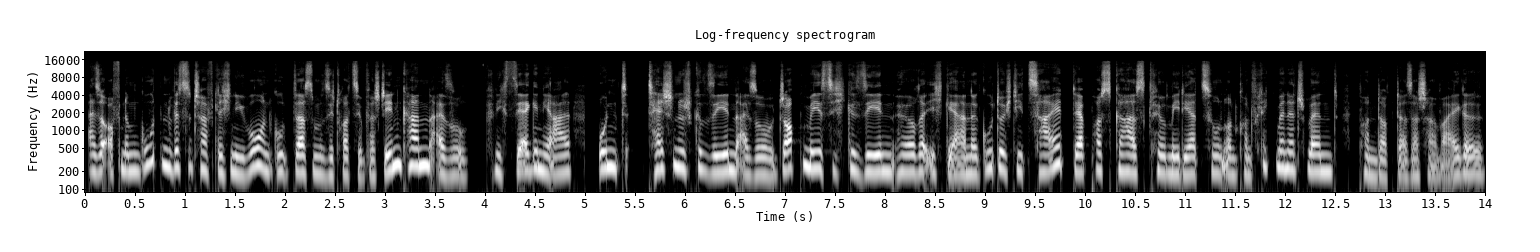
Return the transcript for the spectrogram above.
also auf einem guten wissenschaftlichen Niveau und gut, dass man sie trotzdem verstehen kann. Also finde ich sehr genial. Und technisch gesehen, also jobmäßig gesehen, höre ich gerne gut durch die Zeit der Podcast für Mediation und Konfliktmanagement von Dr. Sascha Weigel.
